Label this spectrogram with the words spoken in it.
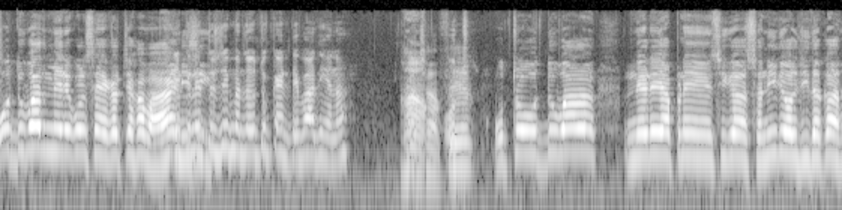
ਉਸ ਤੋਂ ਬਾਅਦ ਮੇਰੇ ਕੋਲ ਸਾਈਕਲ 'ਚ ਹਵਾ ਹੈ ਨਹੀਂ ਸੀ। ਤੁਸੀਂ ਮਤਲਬ ਤੋਂ ਘੰਟੇ ਬਾਅਦ ਹੀ ਆ ਨਾ। ਅੱਛਾ ਉੱਥੋਂ ਉਸ ਤੋਂ ਬਾਅਦ ਨੇੜੇ ਆਪਣੇ ਸੀਗਾ ਸਨੀ ਦਿਓਲ ਜੀ ਦਾ ਘਰ।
